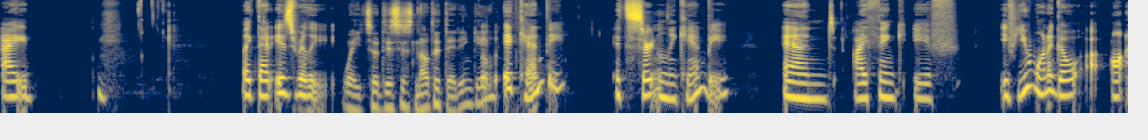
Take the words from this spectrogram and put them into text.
I like that is really wait. So this is not a dating game? It can be. It certainly can be. And I think if if you want to go on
